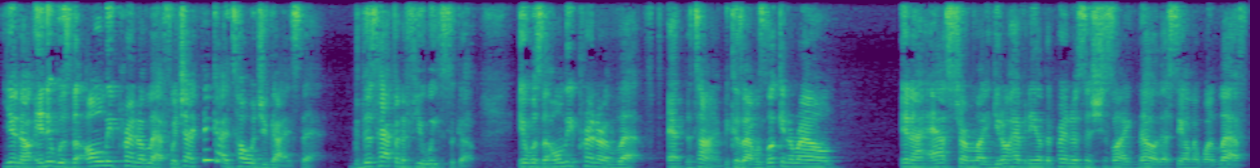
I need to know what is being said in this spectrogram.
you know, and it was the only printer left, which I think I told you guys that. This happened a few weeks ago. It was the only printer left at the time because I was looking around and I asked her, I'm like, you don't have any other printers? And she's like, no, that's the only one left.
